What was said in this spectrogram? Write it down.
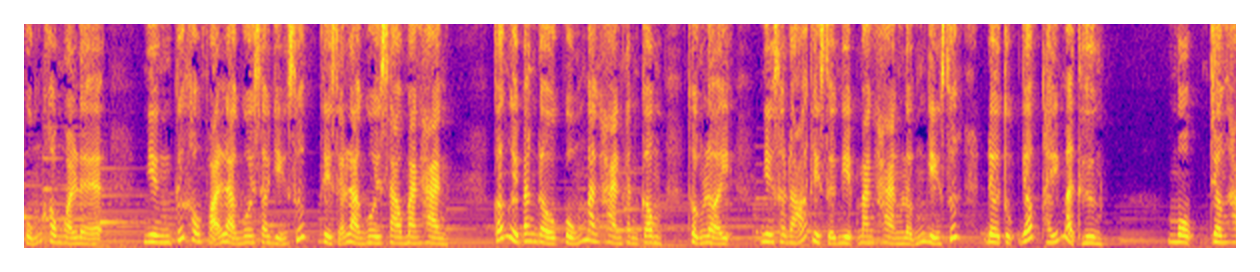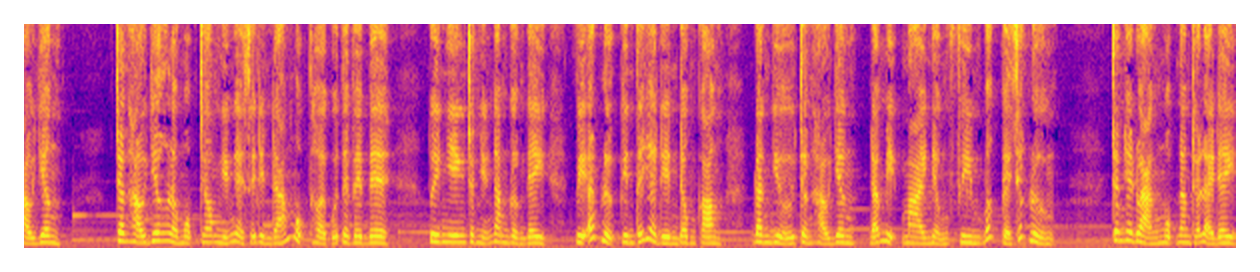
cũng không ngoại lệ. Nhưng cứ không phải là ngôi sao diễn xuất thì sẽ là ngôi sao mang hàng. Có người ban đầu cũng mang hàng thành công, thuận lợi, nhưng sau đó thì sự nghiệp mang hàng lẫn diễn xuất đều tụt dốc thấy mà thương. một Trần Hạo Dân Trần Hạo Dân là một trong những nghệ sĩ đình đám một thời của TVB. Tuy nhiên, trong những năm gần đây, vì áp lực kinh tế gia đình đông con, đoàn dự Trần Hạo Dân đã miệt mài nhận phim bất kể chất lượng. Trong giai đoạn một năm trở lại đây,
